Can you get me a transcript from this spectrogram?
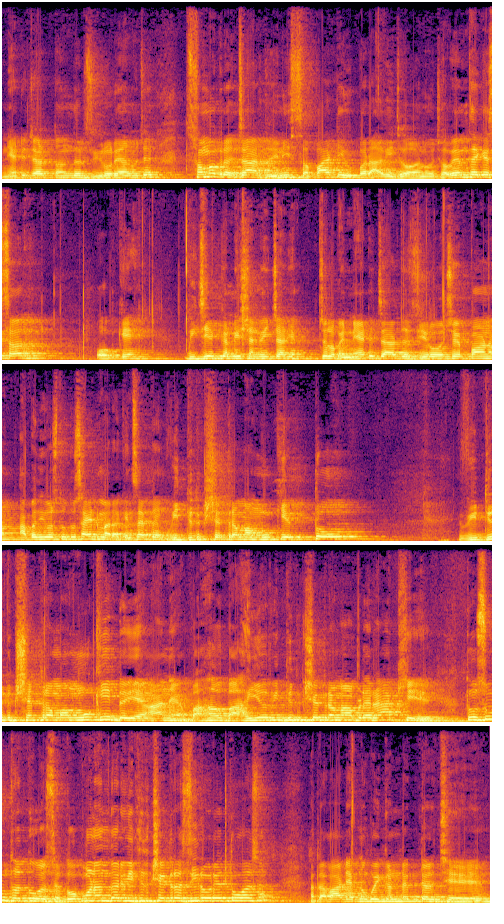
નેટ ચાર્જ તો અંદર ઝીરો રહેવાનું છે. સમગ્ર ચાર્જ એની સપાટી ઉપર આવી જવાનો છે. હવે એમ થાય કે સર ઓકે બીજી એક કન્ડિશન વિચારીએ. ચલો ભાઈ નેટ ચાર્જ ઝીરો છે, પણ આ બધી વસ્તુ તો સાઈડમાં રાખીને સાહેબ કંઈક વિદ્યુત ક્ષેત્રમાં મૂકીએ તો? વિદ્યુત ક્ષેત્રમાં મૂકી દઈએ, આને બાહ- બાહ્ય વિદ્યુત ક્ષેત્રમાં આપણે રાખીએ, તો શું થતું હશે? તો પણ અંદર વિદ્યુત ક્ષેત્ર ઝીરો રહેતું હશે? મતલબ આ ટાઈપનું કોઈ કંડક્ટર છે?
